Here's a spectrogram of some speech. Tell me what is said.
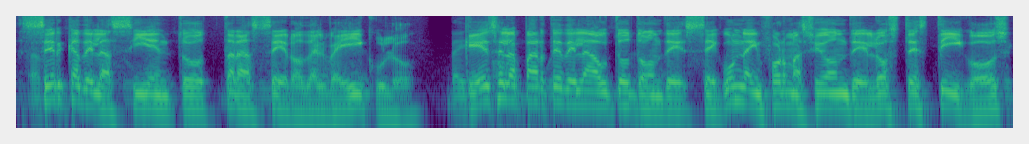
cerca del asiento trasero del vehículo, que es la parte del auto donde, según la información de los testigos,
